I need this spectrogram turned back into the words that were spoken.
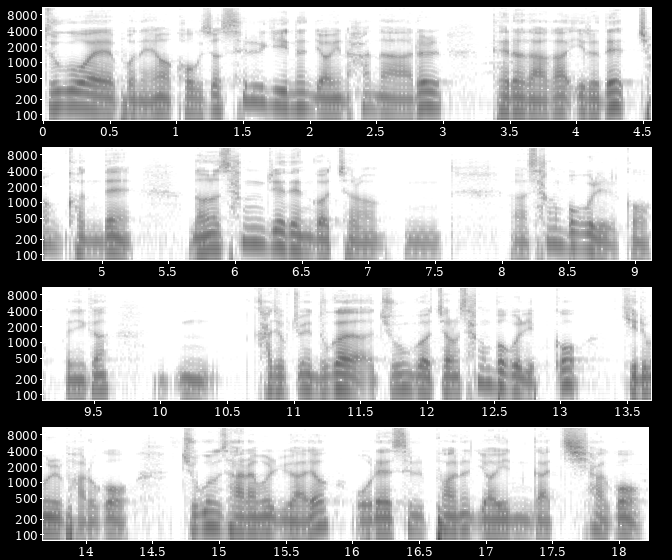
두고에 보내요. 거기서 슬기 있는 여인 하나를 데려다가 이르되 청컨대 너는 상죄된 것처럼 음, 어, 상복을 입고 그러니까 음, 가족 중에 누가 죽은 것처럼 상복을 입고 기름을 바르고 죽은 사람을 위하여 오래 슬퍼하는 여인같이 하고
